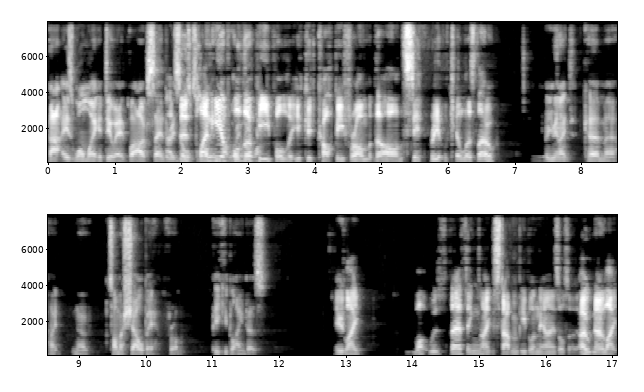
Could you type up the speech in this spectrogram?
that is one way to do it. But I'd say the results. Uh, There's plenty of what other people that you could copy from that aren't serial killers though. You mean like um, uh, like you know Thomas Shelby from Peaky Blinders? Who like what was their thing? Like stabbing people in the eyes also oh no, like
